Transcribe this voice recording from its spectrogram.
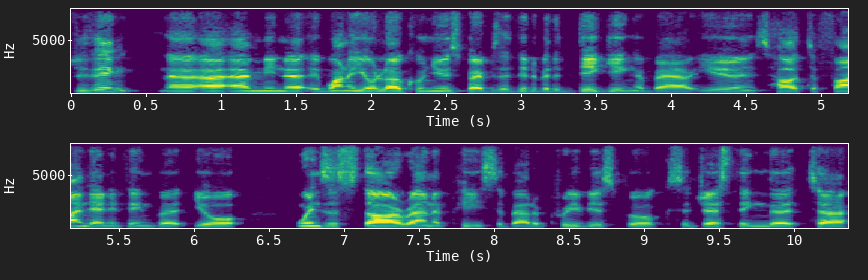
Do you think uh, i mean uh, one of your local newspapers i did a bit of digging about you and it's hard to find anything but your windsor star ran a piece about a previous book suggesting that uh,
